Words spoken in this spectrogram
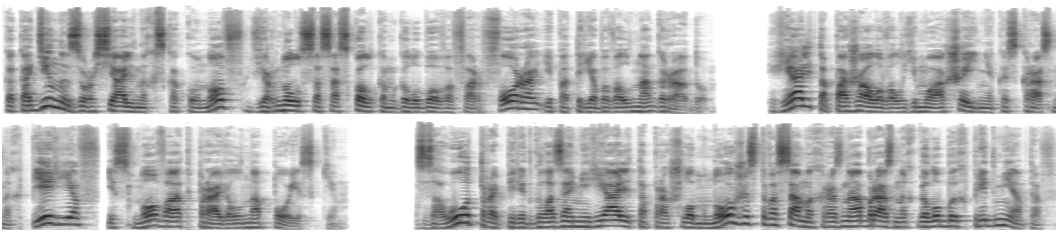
как один из урсиальных скакунов вернулся с осколком голубого фарфора и потребовал награду. Реальто пожаловал ему ошейник из красных перьев и снова отправил на поиски. За утро перед глазами Реальто прошло множество самых разнообразных голубых предметов.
